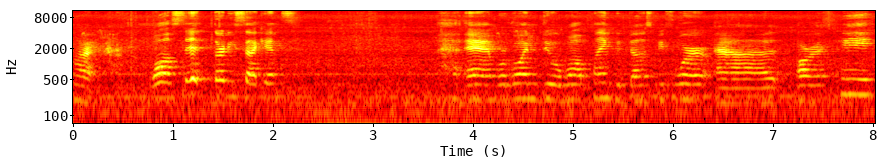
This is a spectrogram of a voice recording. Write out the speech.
All right, wall sit, 30 seconds. And we're going to do a wall plank. We've done this before at RSP.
